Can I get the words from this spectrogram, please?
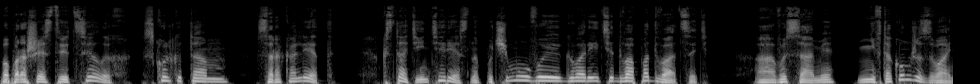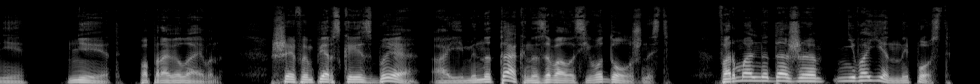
По прошествии целых, сколько там, сорока лет, кстати, интересно, почему вы говорите два по двадцать? А вы сами не в таком же звании? Нет, поправил Айван. Шеф имперской СБ, а именно так называлась его должность. Формально даже не военный пост,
